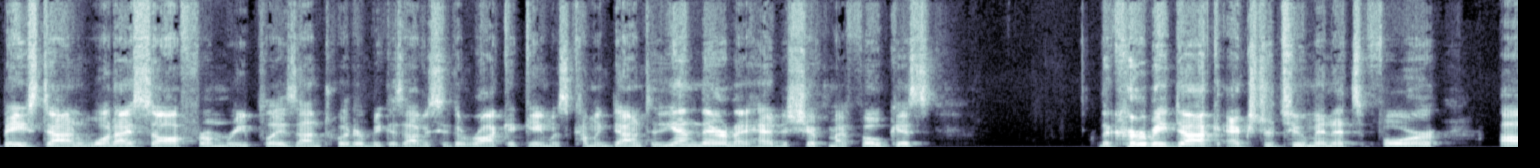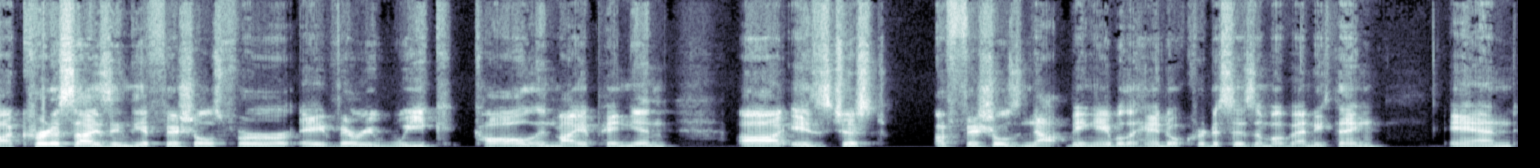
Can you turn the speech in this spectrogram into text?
based on what I saw from replays on Twitter because obviously the Rocket game was coming down to the end there and I had to shift my focus. The Kirby Dach extra two minutes for uh, criticizing the officials for a very weak call, in my opinion, uh, is just officials not being able to handle criticism of anything. And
